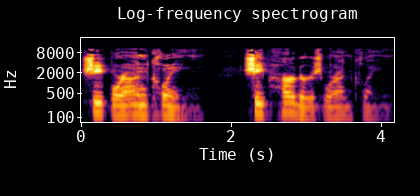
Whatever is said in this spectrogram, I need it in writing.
Sheep were unclean. Sheep herders were unclean.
